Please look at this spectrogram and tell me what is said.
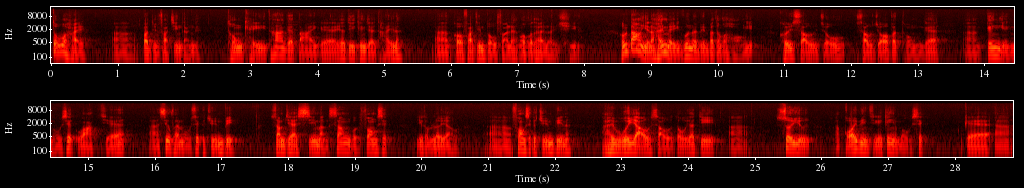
都係啊不斷發展緊嘅，同其他嘅大嘅一啲經濟體咧啊個發展步伐咧，我覺得係類似嘅。咁當然啦，喺微觀裏邊不同嘅行業，佢受咗受咗不同嘅。啊，經營模式或者啊消費模式嘅轉變，甚至係市民生活方式以及旅遊啊方式嘅轉變咧，係會有受到一啲啊需要啊改變自己經營模式嘅啊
